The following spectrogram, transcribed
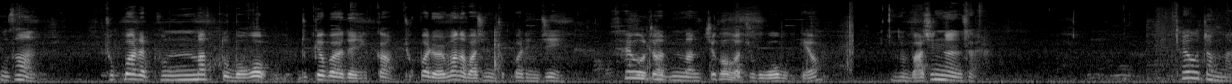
우선 족발의 본맛도 먹어 느껴봐야 되니까 족발이 얼마나 맛있는 족발인지 새우젓만 찍어가지고 먹어볼게요. 음, 맛있는 살 새우젓만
